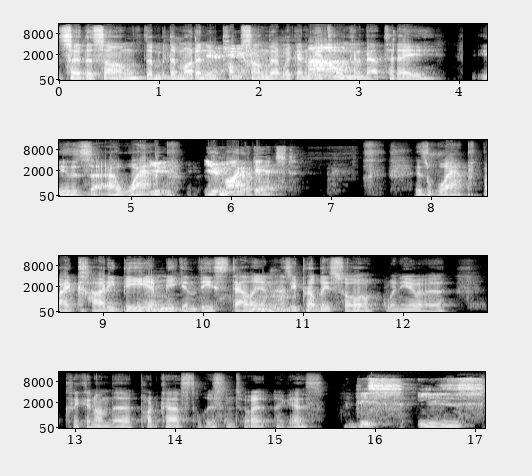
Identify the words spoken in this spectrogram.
so the song, the the modern yeah, pop anyway. song that we're going to be um, talking about today, is a WAP. You, you might have guessed. is WAP by Cardi B mm. and Megan Thee Stallion, mm. as you probably saw when you were clicking on the podcast to listen to it. I guess this is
